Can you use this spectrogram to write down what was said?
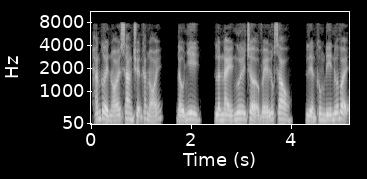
Hắn cười nói sang chuyện khác nói, đầu nhi, lần này ngươi trở về lúc sau, liền không đi nữa vậy.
